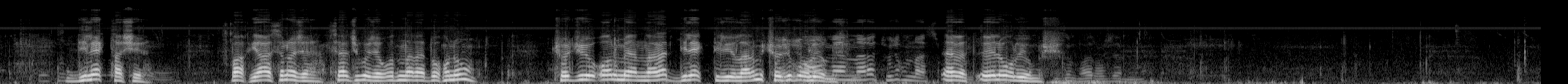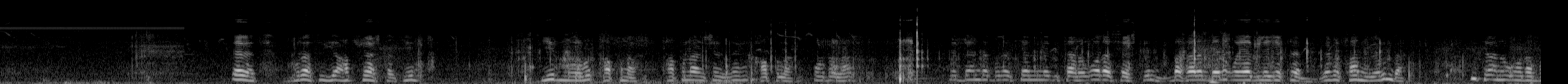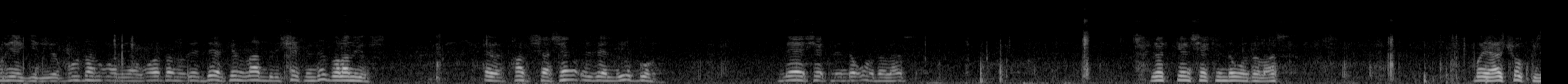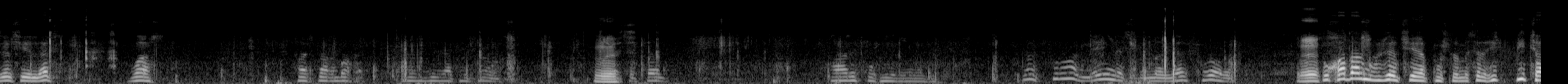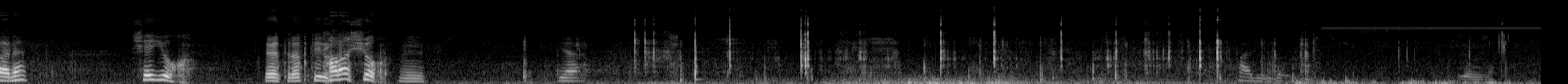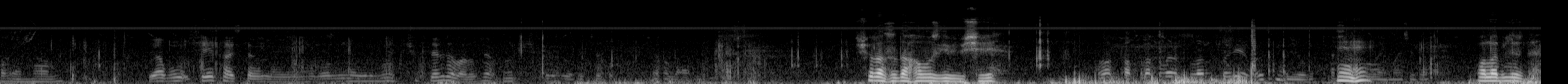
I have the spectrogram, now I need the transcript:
Dilek taşı. Bak Yasin Hoca, Selçuk Hoca onlara dokunun. Çocuğu olmayanlara dilek diliyorlarmış, çocuk oluyormuş. olmayanlara çocuk mu nasip? Evet öyle oluyormuş. Bizim var hocam ya. Evet burası Hatuşaş'taki bir nolu tapınak. Tapınağın içerisindeki kapılar, odalar. Ve ben de burada kendime bir tane oda seçtim. Bakalım beni koyabilecekler mi? Ben de sanmıyorum da. Bir tane oda buraya giriyor. Buradan oraya, oradan oraya derken labiri şeklinde dolanıyor. Evet, Hatuşaş'ın özelliği bu. L şeklinde odalar. Dörtgen şeklinde odalar. Bayağı çok güzel şeyler var. Taşların bak. Yapmışlar. Evet. Gerçekten tarih kokuyor buralarda. Ya şuralar neyin nesi bunlar ya? Şuralar. Evet. Bu kadar mı güzel şey yapmışlar? Mesela hiç bir tane şey yok. Evet taraf değil. Talaş yok. Evet. Ya. Haydi gidelim. Güzel hocam. Ya bu şey taşlarından ya. Bunun küçükleri de var hocam. Küçükleri de var. Şurası da havuz gibi bir şey. Ama tapınakları kullandıkları yer burası mı acaba? Taş Hı acaba? Olabilir de.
